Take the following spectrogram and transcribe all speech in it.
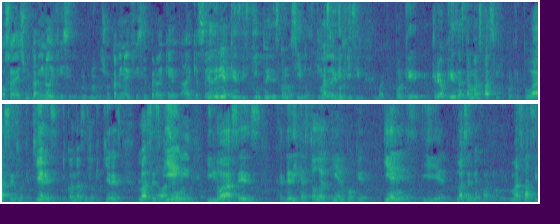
o sea, es un camino difícil, ¿no? Ujú. es un camino difícil, pero hay que, hay que hacer. yo diría que es distinto y desconocido, Distinto más que difícil. Bueno, Porque creo que es hasta más fácil, porque tú haces lo que quieres y cuando haces lo que quieres lo haces Lo bien, bien. Y lo haces, dedicas todo el tiempo que tienes y eh, lo haces mejor, ¿no? Más fácil,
